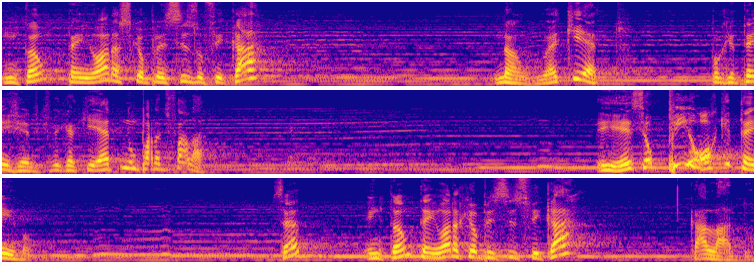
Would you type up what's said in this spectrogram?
Então, tem horas que eu preciso ficar? Não, não é quieto. Porque tem gente que fica quieto e não para de falar. E esse é o pior que tem, irmão. Certo? Então, tem hora que eu preciso ficar calado.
